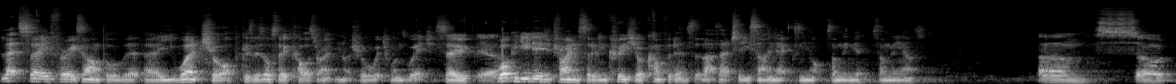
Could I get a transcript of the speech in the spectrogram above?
let's say, for example, that uh, you weren't sure because there's also cos, right? I'm not sure which one's which. So Yeah. what could you do to try and sort of increase your confidence that that's actually sine x and not something something else? Um, so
